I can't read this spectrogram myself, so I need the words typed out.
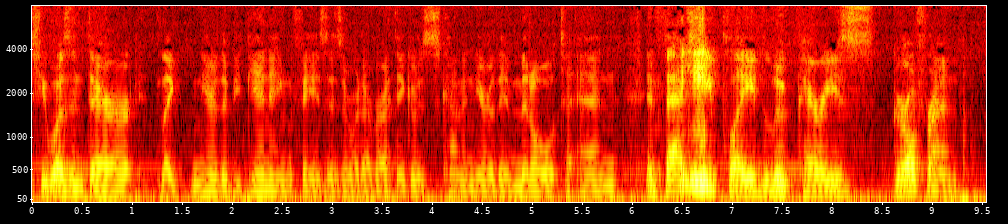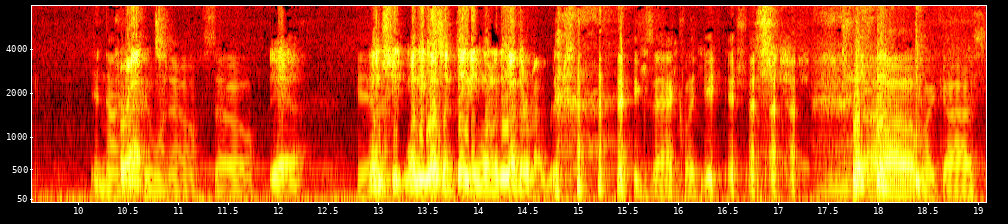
She wasn't there like near the beginning phases or whatever. I think it was kind of near the middle to end. In fact, Mhm. she played Luke Perry's girlfriend in Correct. 90210. So Yeah, yeah. when she when he wasn't dating one of the other members. exactly. oh my gosh!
